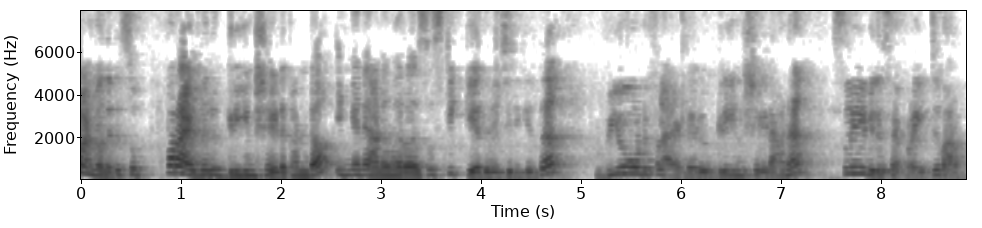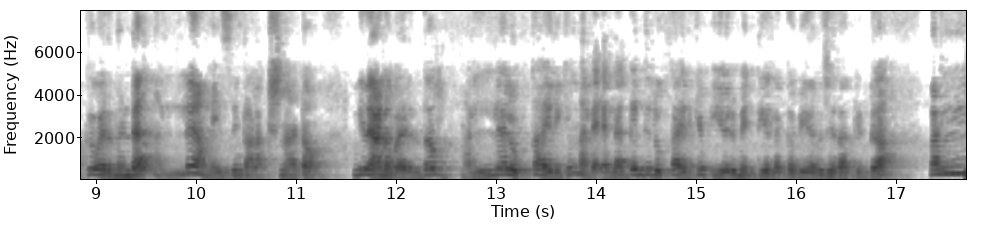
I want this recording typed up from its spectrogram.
വൺ വന്നിട്ട് സൂപ്പർ ആയിട്ടുള്ള ഒരു ഗ്രീൻ ഷെയ്ഡ് കണ്ടോ? ഇങ്ങനെയാണ് മിറേഴ്സ് സ്റ്റിക്ക് ചെയ്ത് വെച്ചിരിക്കുന്നത്. ബ്യൂട്ടിഫുൾ ആയിട്ടുള്ള ഒരു ഗ്രീൻ ആണ്. സ്ലീവിൽ സെപ്പറേറ്റ് വർക്ക് വരുന്നുണ്ട്. നല്ല അമേസിങ് കളക്ഷൻ ആട്ടോ. ഇങ്ങനെയാണ് വരുന്നത്. നല്ല ലുക്കായിരിക്കും നല്ല എലഗന്റ് ലുക്കായിരിക്കും ഈ ഒരു മെറ്റീരിയൽ ഒക്കെ വെയർ ചെയ്താൽ കിട്ടുക. നല്ല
